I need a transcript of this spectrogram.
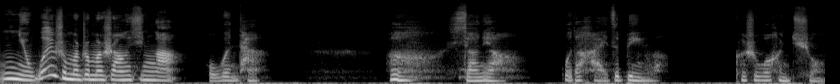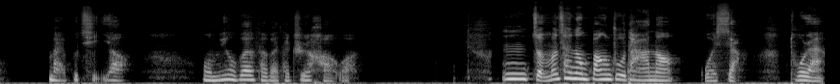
你为什么这么伤心啊？我问他。啊，小鸟，我的孩子病了，可是我很穷，买不起药，我没有办法把他治好啊。嗯，怎么才能帮助他呢？我想，突然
